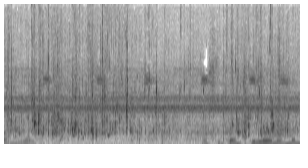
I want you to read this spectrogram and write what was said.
ล้างแล้วเราสิแต่งกินเลยนะมัน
